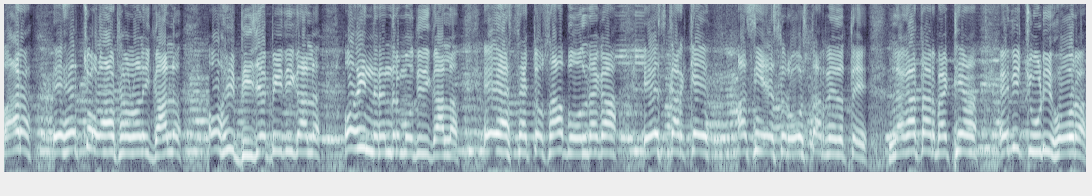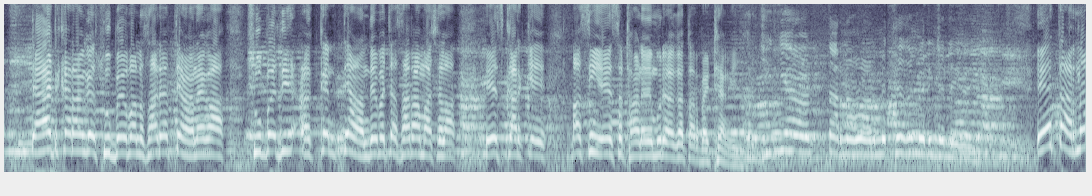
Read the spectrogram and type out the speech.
ਪਰ ਇਹ ਝੋਲਾ ਉਠਾਉਣ ਵਾਲੀ ਗੱਲ, ਉਹੀ ਬੀਜੇਪੀ ਦੀ ਗੱਲ, ਉਹੀ ਨਰਿੰਦਰ ਮੋਦੀ ਦੀ ਗੱਲ, ਇਹ ਐਸਐਚਓ ਸਾਹਿਬ ਬੋਲਦਾ ਹੈਗਾ। ਇਸ ਕਰਕੇ ਅਸੀਂ ਇਸ ਰੋਸ ਧਰਨੇ ਦੇ ਉੱਤੇ ਲਗਾਤਾਰ ਬੈਠੇ ਆ। ਇਹਦੀ ਚੂੜੀ ਹੋਰ ਟੈਟ ਕਰਾਂਗੇ ਸੂਬੇ ਵੱਲ ਸਾਰੇ ਧਿਆਨ ਹੈਗਾ। ਸੂਬੇ ਦੀ ਧਿਆਨ ਦੇ ਵਿੱਚ ਆ ਸਾਰਾ ਮਸਲਾ। ਇਸ ਕਰਕੇ ਅਸੀਂ ਇਸ ਥਾਣੇ ਦੇ ਮੂਹਰੇ ਲਗਾਤਾਰ ਬੈਠਾਂਗੇ ਜਿਹਦੀਆਂ ਧਰਨਾ ਹੁਣ ਅਣਮਿੱਥੇ ਸਮੇਂ ਲਈ ਚੱਲੇਗਾ ਜੀ। ਇਹ ਧਰਨਾ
